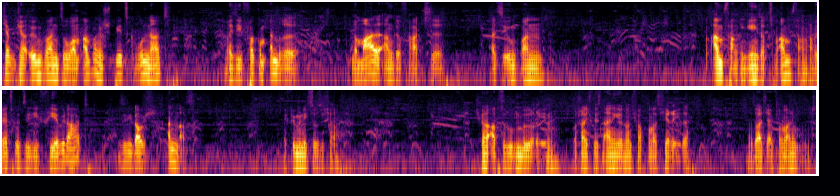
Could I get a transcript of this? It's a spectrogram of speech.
Ich habe mich ja irgendwann so am Anfang des Spiels gewundert, weil sie vollkommen andere normale Angriffe hatte, als sie irgendwann am Anfang, im Gegensatz zum Anfang. Aber jetzt, wo sie die vier wieder hat, sie die, glaube ich, anders. Ich bin mir nicht so sicher. Ich kann absoluten Müll reden. Wahrscheinlich wissen einige noch nicht mal von was ich hier rede. Also halte ich einfach mal den Mund.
